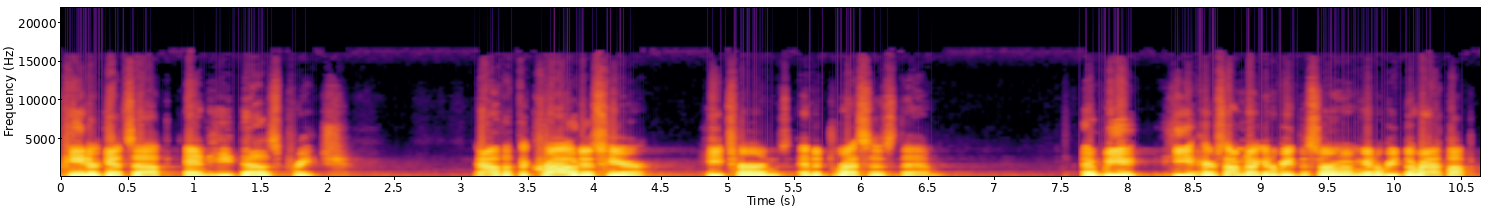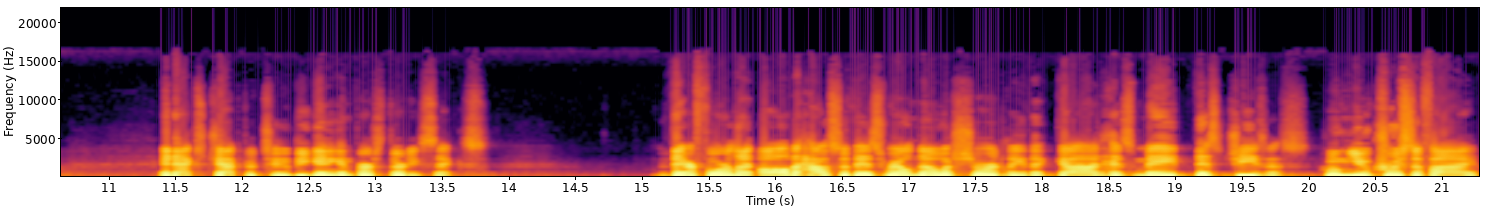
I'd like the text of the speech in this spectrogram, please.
Peter gets up and he does preach. Now that the crowd is here, he turns and addresses them. And we, he, here's how I'm not going to read the sermon, I'm going to read the wrap up. In Acts chapter 2, beginning in verse 36. Therefore, let all the house of Israel know assuredly that God has made this Jesus, whom you crucified,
